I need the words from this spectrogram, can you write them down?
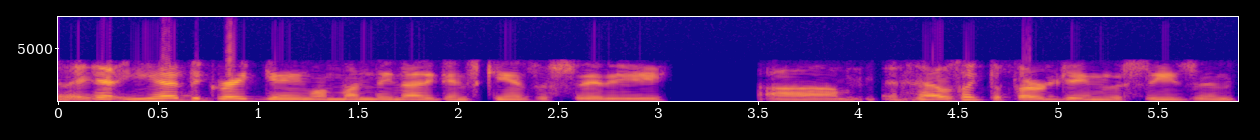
Know, had, he had the great game on Monday night against Kansas City, um, and that was like the third game of the season.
